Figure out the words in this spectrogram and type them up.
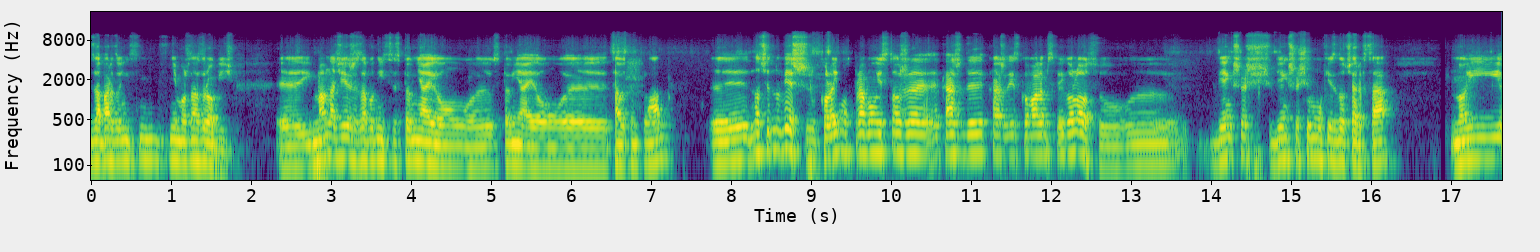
za bardzo nic, nic nie można zrobić. Y, I mam nadzieję, że zawodnicy spełniają, y, spełniają y, cały ten plan. Znaczy, no wiesz, kolejną sprawą jest to, że każdy, każdy jest kowalem swojego losu. Większość, większość umów jest do czerwca. No i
